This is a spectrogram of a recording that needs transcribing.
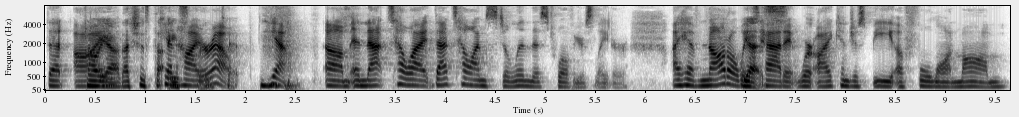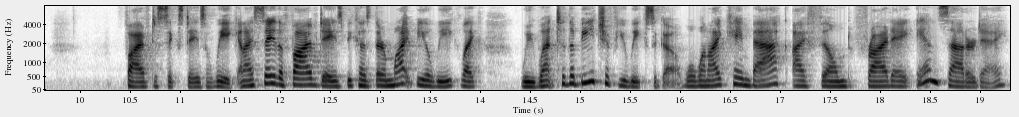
that I oh I yeah, that's just the can hire out. yeah. Um, and that's how I that's how I'm still in this 12 years later. I have not always Yes. had it where I can just be a full-on mom 5 to 6 days a week. And I say the 5 days because there might be a week like we went to the beach a few weeks ago. Well, when I came back, I filmed Friday and Saturday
